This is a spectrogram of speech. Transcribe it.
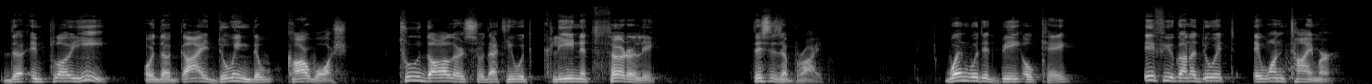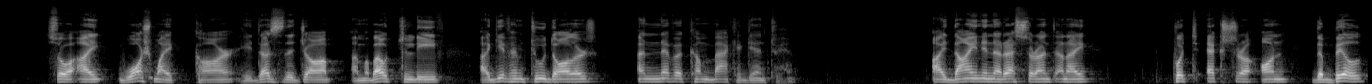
the employee or the guy doing the car wash $2 so that he would clean it thoroughly, this is a bribe. When would it be okay? If you're gonna do it a one timer. So I wash my car, he does the job, I'm about to leave, I give him $2 and never come back again to him. I dine in a restaurant and I put extra on the bill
